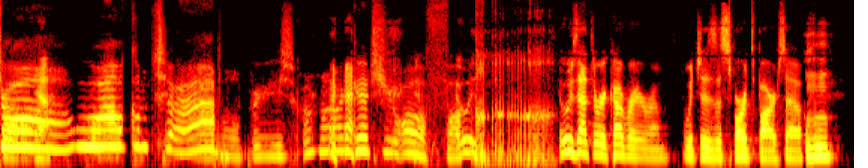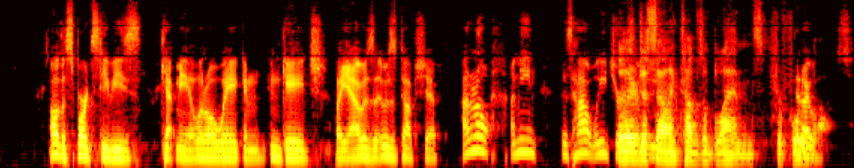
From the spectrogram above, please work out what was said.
Yeah. Welcome to Applebee's. Can I get you? Oh, It fuck. was, it was at the recovery room, which is a sports bar. So hmm all the sports TVs kept me a little awake and engaged. But yeah, it was it was a tough shift. I don't know. I mean, this hot waitress So they're just we- selling tubs of blends for forty I- bucks.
